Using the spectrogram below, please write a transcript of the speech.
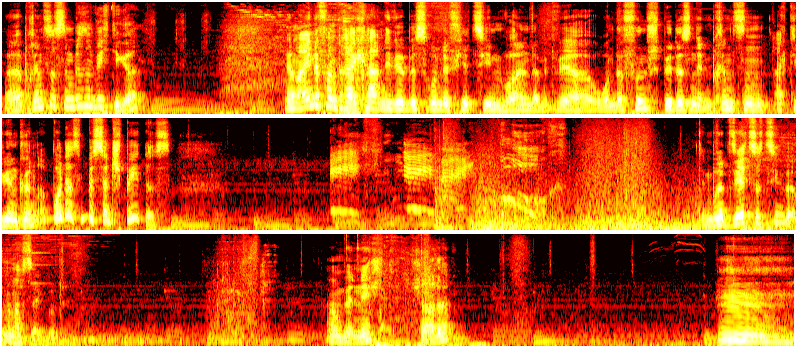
Weil der Prinz ist ein bisschen wichtiger. Wir haben eine von drei Karten, die wir bis Runde 4 ziehen wollen, damit wir Runde 5 spätestens den Prinzen aktivieren können, obwohl das ein bisschen spät ist. Ich nehme ein Buch. Den Prinz jetzt ziehen wir immer noch sehr gut. Haben wir nicht. Schade. Hm.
